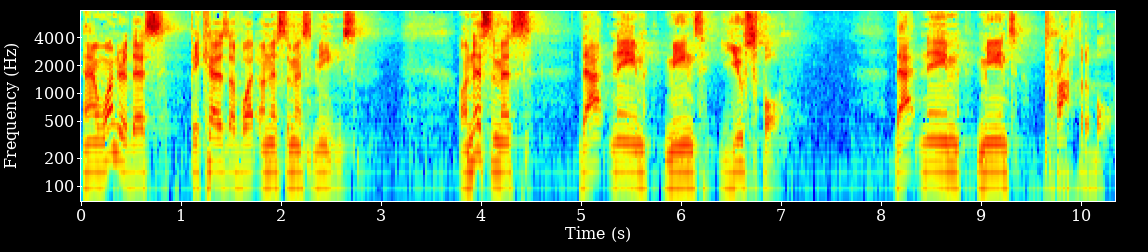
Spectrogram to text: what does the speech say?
And I wonder this because of what Onesimus means. Onesimus, that name means useful. That name means profitable.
